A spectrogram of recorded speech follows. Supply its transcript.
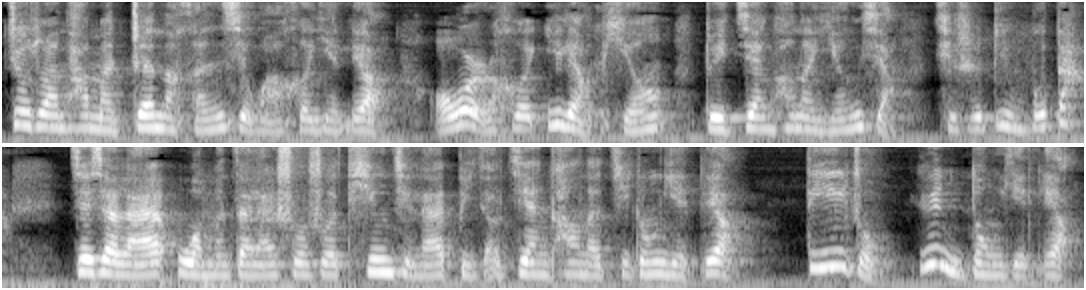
就算他们真的很喜欢喝饮料，偶尔喝一两瓶，对健康的影响其实并不大。接下来我们再来说说听起来比较健康的几种饮料。第一种，运动饮料，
